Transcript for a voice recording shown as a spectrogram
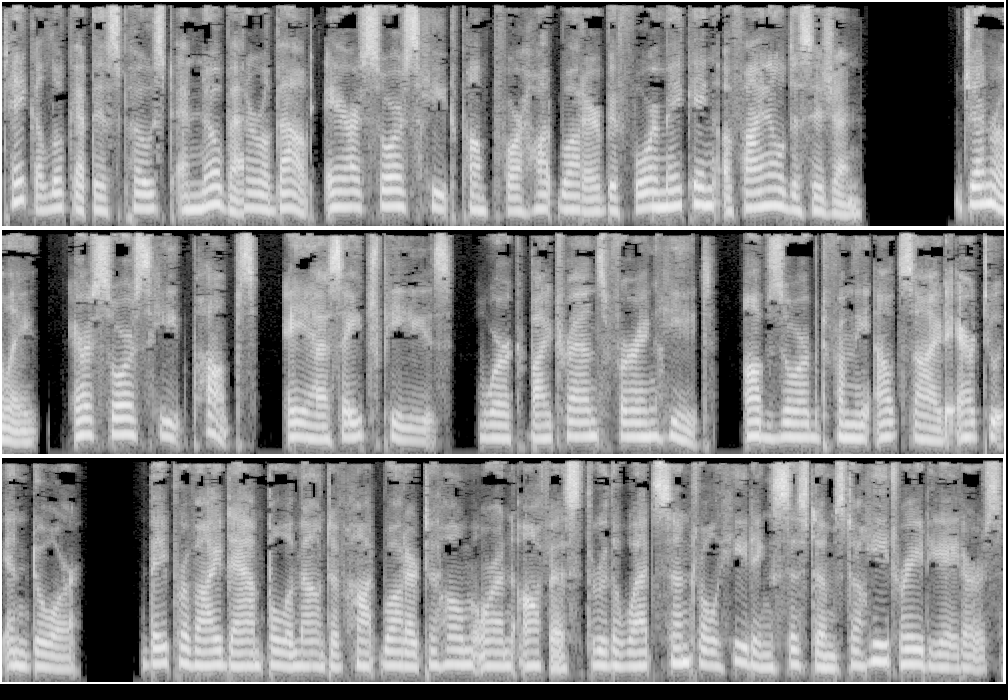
Take a look at this post and know better about air source heat pump for hot water before making a final decision. Generally, Air source heat pumps, ASHPs, work by transferring heat, absorbed from the outside air to indoor. They provide ample amount of hot water to home or an office through the wet central heating systems to heat radiators.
